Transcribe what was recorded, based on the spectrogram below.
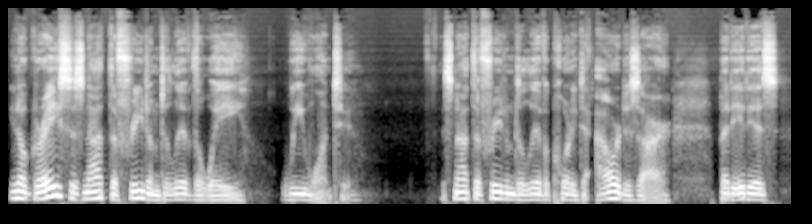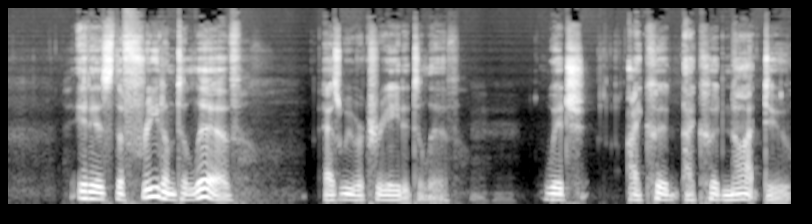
You know, grace is not the freedom to live the way we want to. It's not the freedom to live according to our desire, but it is it is the freedom to live as we were created to live, mm-hmm. which I could I could not do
